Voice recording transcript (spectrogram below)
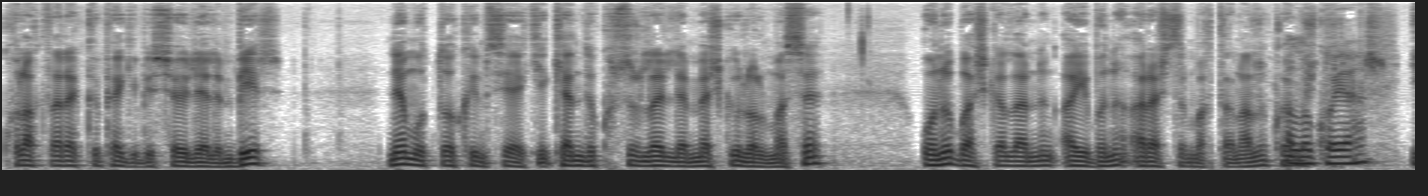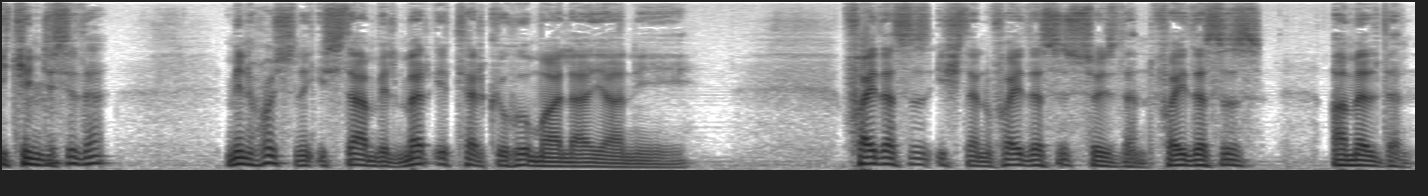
kulaklara küpe gibi söyleyelim. Bir, ne mutlu kimseye ki kendi kusurlarıyla meşgul olması onu başkalarının ayıbını araştırmaktan alıkoymuştur. Alıkoyar. İkincisi de min husni İslamil mer'i terkuhu ma la yani. Faydasız işten, faydasız sözden, faydasız amelden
